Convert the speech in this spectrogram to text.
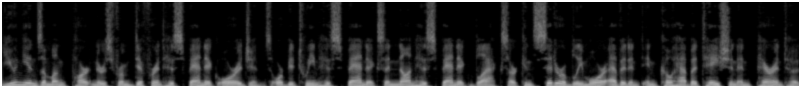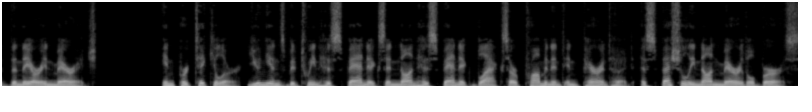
unions among partners from different Hispanic origins or between Hispanics and non-Hispanic blacks are considerably more evident in cohabitation and parenthood than they are in marriage. In particular, unions between Hispanics and non-Hispanic blacks are prominent in parenthood, especially non-marital births.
